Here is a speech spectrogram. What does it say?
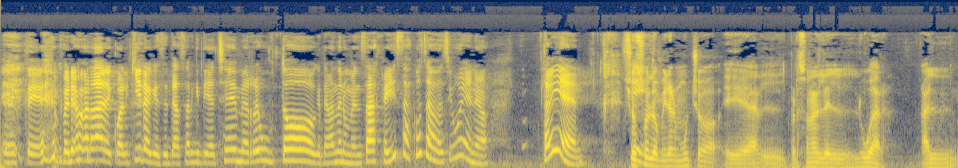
Este, pero es verdad, de cualquiera que se te acerque y te diga, che, me re gustó, que te manden un mensaje, y esas cosas, así, bueno, está bien. Yo Sí. suelo mirar mucho eh, al personal del lugar, al,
